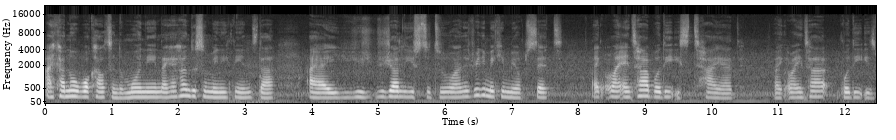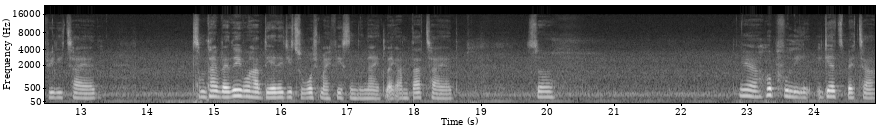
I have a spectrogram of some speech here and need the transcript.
I cannot work out in the morning. Like i can't do so many things that i usually used to do and it's really making me upset. Like my entire body is tired. Like my entire body is really tired. Sometimes i don't even have the energy to wash my face in the night. Like i'm that tired so yeah hopefully it gets better.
